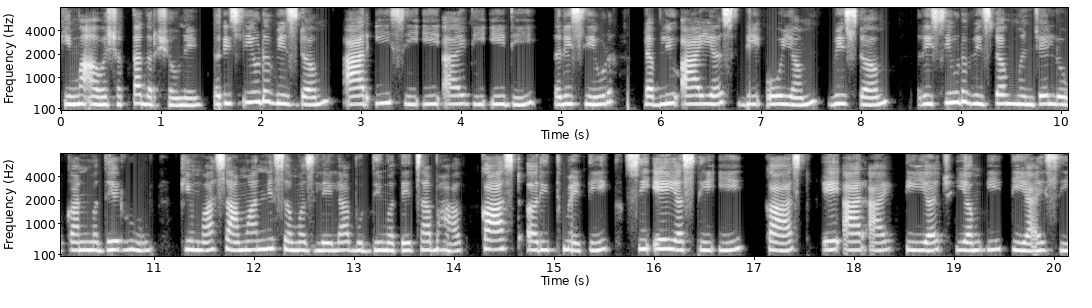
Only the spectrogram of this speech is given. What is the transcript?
किंवा आवश्यकता दर्शवणे. Received wisdom R E C E I V E D received W आय एस डी ओ एम विजडम रिसिव्ड विजडम म्हणजे लोकांमध्ये रूढ किंवा सामान्य समजलेला बुद्धिमत्तेचा भाग. कास्ट अरिथमेटिक सी ए एस टी ई कास्ट ए आर आय टी एच एम ई टी आय सी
